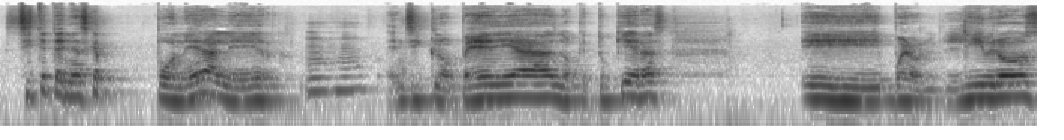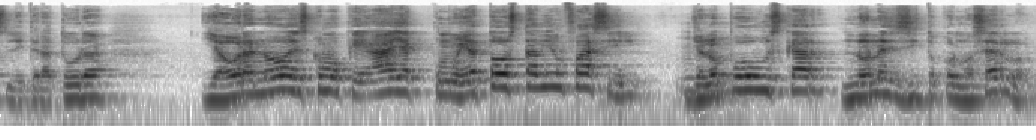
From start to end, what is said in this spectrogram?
sí te tenías que poner a leer enciclopedias, lo que tú quieras, y bueno, libros, literatura, y ahora no, es como que, ah, ya, como ya todo está bien fácil, yo lo puedo buscar, no necesito conocerlo.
